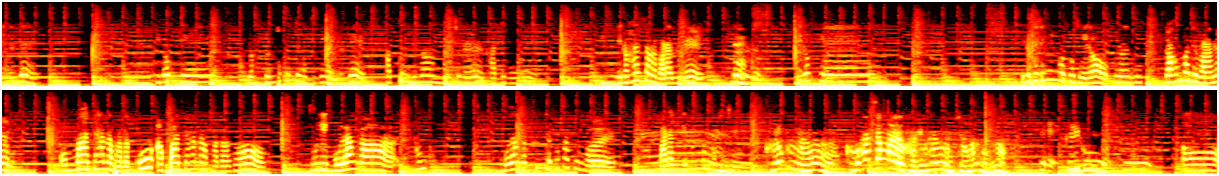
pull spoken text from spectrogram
있는데 음, 이렇게 염색 분체가 두 개가 있는데 같은 유전 물질을 가지고 이- 이런 한 쌍을 말하는데 네. 그 이렇게 이렇게 생긴 거 보세요. 그러니까 한마디 말하면 엄마한테 하나 받았고 아빠한테 하나 받아서 둘이 모양과 한- 모양과 크기가 똑같은 걸 말하는 게 상동 염색체예요. 그렇군요. 그거 한 쌍마을 가지고 사는 음식을 하는 거구나. 네, 그리고 음. 그, 어,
